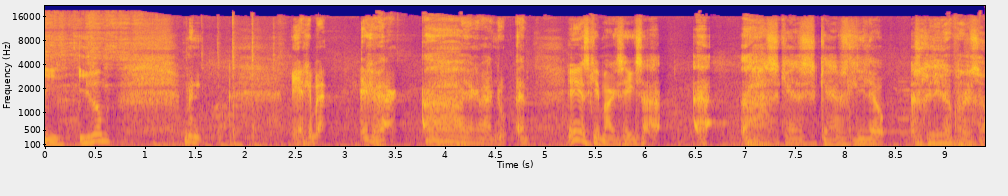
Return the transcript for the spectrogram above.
i Ilum. Men, men jeg kan mærke, jeg kan mærke, øh, jeg kan mærke nu, at inden jeg skal i magasin, så, øh, øh, så skal, jeg, skal jeg lige lave, jeg skal lige lave pølser.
